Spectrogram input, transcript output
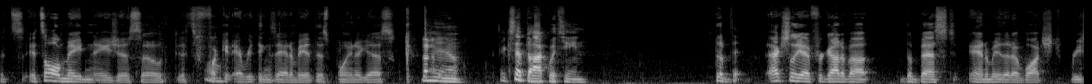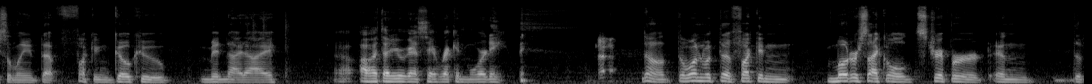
It's it's all made in Asia, so it's fucking everything's anime at this point, I guess. yeah, except Aquatine. Teen. The actually I forgot about the best anime that I've watched recently. That fucking Goku Midnight Eye. Uh, oh, I thought you were gonna say Rick and Morty. No, the one with the fucking motorcycle stripper and the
